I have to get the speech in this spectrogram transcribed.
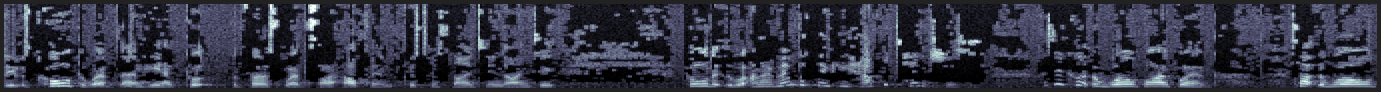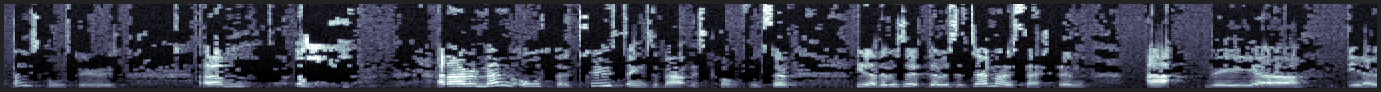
it was called the web then. He had put the first website up in Christmas 1990, called it the web. And I remember thinking, how pretentious. Has he called the World Wide Web? It's like the World Baseball Series. Um, and I remember also two things about this conference. So, you know, there was a, there was a demo session at the, uh, you know,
